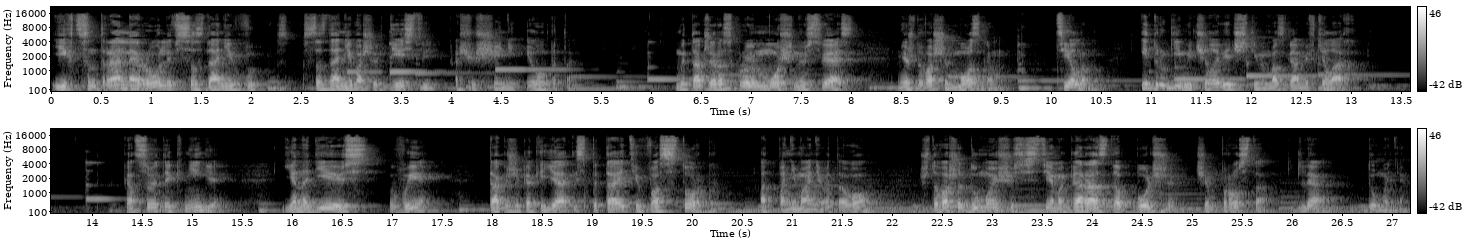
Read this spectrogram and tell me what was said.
и их центральной роли в создании, в создании ваших действий, ощущений и опыта. Мы также раскроем мощную связь между вашим мозгом, телом и другими человеческими мозгами в телах. К концу этой книги, я надеюсь, вы, так же как и я, испытаете восторг от понимания того, что ваша думающая система гораздо больше, чем просто для думания.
